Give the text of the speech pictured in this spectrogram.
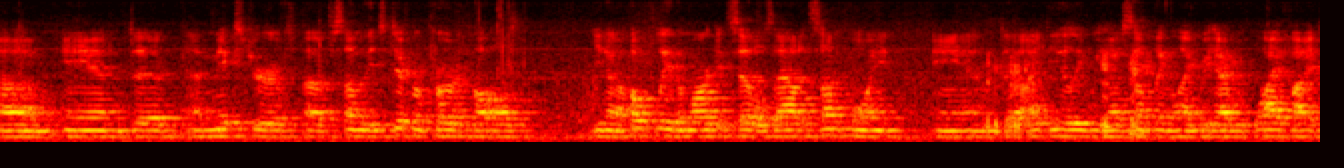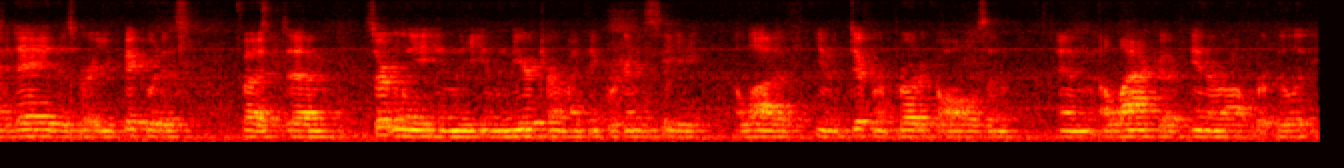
um, and uh, a mixture of, of some of these different protocols. You know, hopefully the market settles out at some point and uh, ideally we have something like we have with Wi-Fi today that's very ubiquitous. But um, certainly in the, in the near term, I think we're going to see a lot of you know, different protocols and, and a lack of interoperability.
